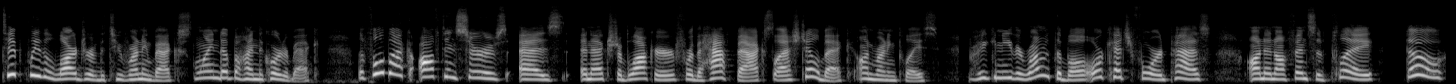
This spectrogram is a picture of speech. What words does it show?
typically the larger of the two running backs lined up behind the quarterback. The fullback often serves as an extra blocker for the halfback slash tailback on running plays. He can either run with the ball or catch a forward pass on an offensive play, though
